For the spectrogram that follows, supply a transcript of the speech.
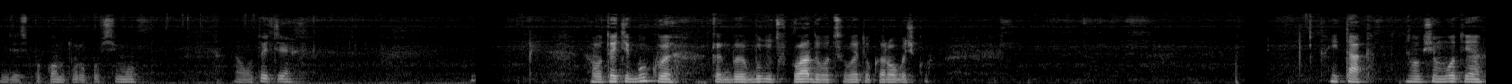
Здесь по контуру по всему. А вот эти вот эти буквы как бы будут вкладываться в эту коробочку. Итак, в общем, вот я,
